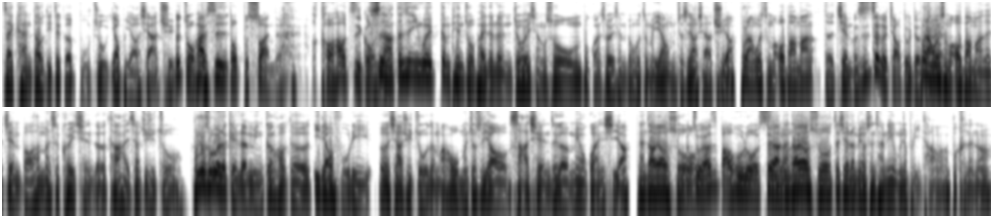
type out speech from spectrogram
再看到底这个补助要不要下去。那左派是都不算的，口号治国是，是啊，但是因为更偏左派的人就会想说，我们不管收益成本或怎么样，我们就是要下去啊，不然为什么奥巴马的健保是这个角度就，不然为什么奥巴马的健保他们是亏钱的，他还是要继续做？不就是为了给人民更好的医疗福利而下去做的吗？我们就是要撒钱，这个没有关系啊？难道要说主要是保护弱势？对啊，难道要说这些人没有生产力，我们就不理他吗？不可能啊！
